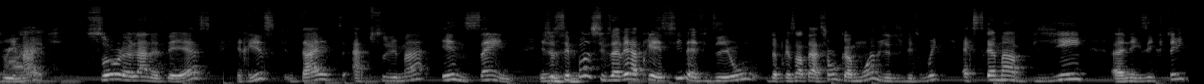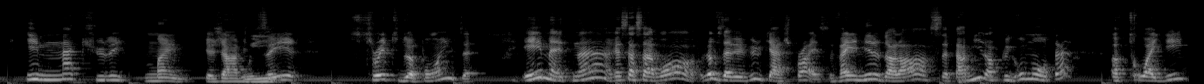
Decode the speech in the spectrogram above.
DreamHack sur le LAN ETS risque d'être absolument insane. Et je ne sais mhm. pas si vous avez apprécié la vidéo de présentation comme moi, mais je, l'ai trouvé extrêmement bien euh, exécutée, immaculée même, que j'ai envie de dire, straight to the point. Et maintenant, reste à savoir, là, vous avez vu le cash price, 20 000 c'est parmi leurs plus gros montants octroyés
